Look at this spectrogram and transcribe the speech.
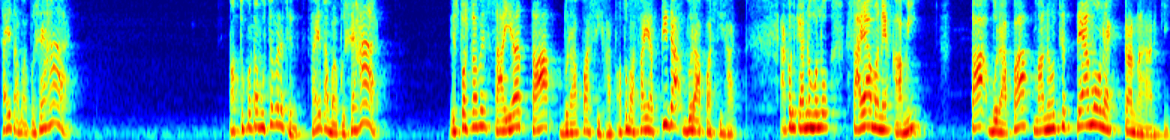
সাইয়ে তাবরা পাশে হাট পার্থক্যটা বুঝতে পেরেছেন? সাইয়ে তাবরা পাশে হাট স্পষ্ট হবে, সায়া তা বরাপা সিহাত অথবা সায়া তিডা বরাপা সিহাট এখন কেন হলো? সায়া মানে আমি তা বরাপা মানে হচ্ছে তেমন একটা না আর কি।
